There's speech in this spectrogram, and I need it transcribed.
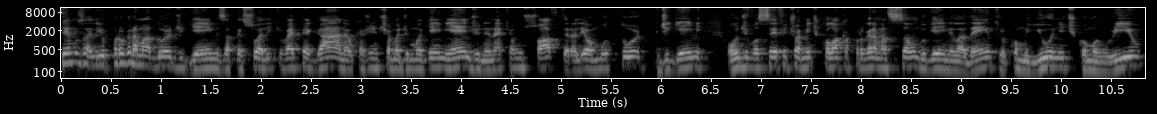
Temos ali o programador de games, a pessoa ali que vai pegar né, o que a gente chama de uma game engine, né, que é um software ali, é um motor de game, onde você efetivamente coloca a programação do game lá dentro, como Unity, como Unreal.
